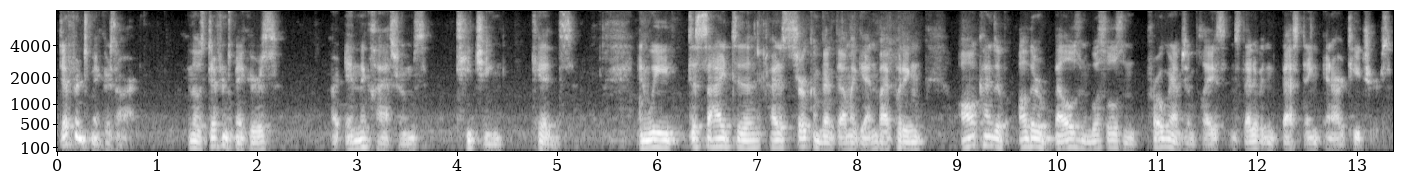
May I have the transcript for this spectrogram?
difference makers are. And those difference makers are in the classrooms teaching kids. And we decide to try to circumvent them again by putting all kinds of other bells and whistles and programs in place instead of investing in our teachers.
